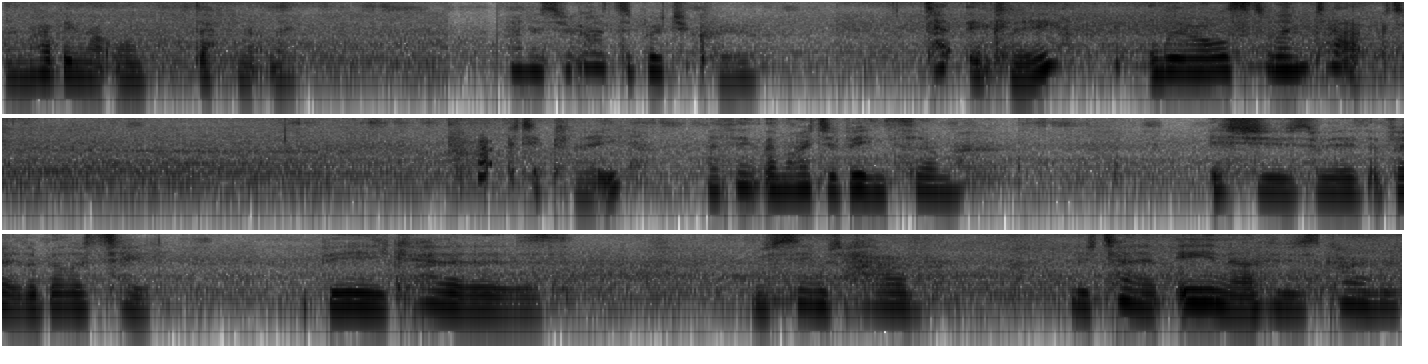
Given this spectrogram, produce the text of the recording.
I'm having that one, definitely. And as regards the bridge crew, technically, we're all still intact. Practically, I think there might have been some issues with availability because we seem to have Lieutenant Ina, who's kind of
